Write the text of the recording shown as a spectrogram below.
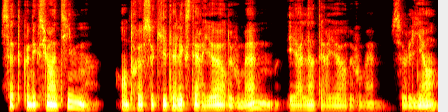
Cette connexion intime entre ce qui est à l'extérieur de vous-même et à l'intérieur de vous-même, ce lien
